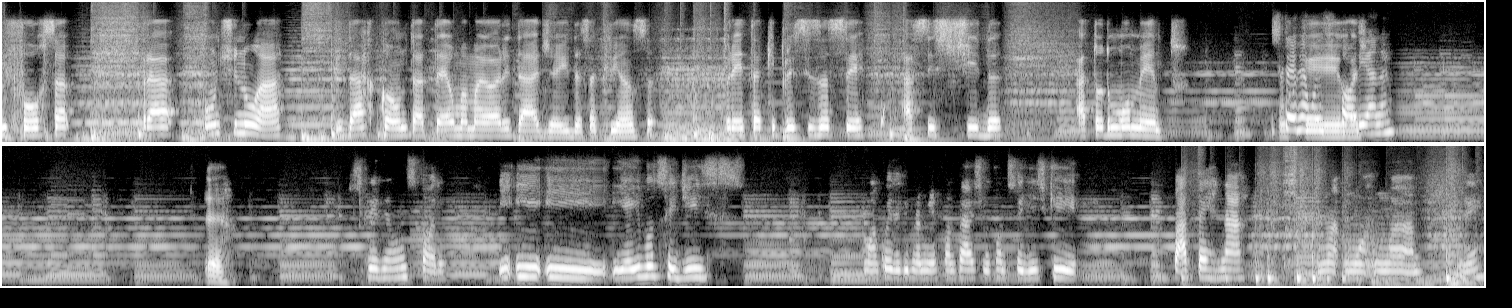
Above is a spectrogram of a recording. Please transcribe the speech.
e força para continuar e dar conta até uma maioridade aí dessa criança preta que precisa ser assistida a todo momento. Escrever uma história, acho... né? É. Escrever uma história. E, e, e, e aí você diz uma coisa que para mim é fantástica, quando você diz que paternar uma, uma, uma, né,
